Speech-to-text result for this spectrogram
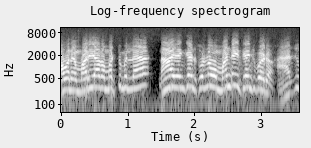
அவனை மரியாதை மட்டும் இல்ல நான் எங்கன்னு சொன்ன உன் மண்டையும் தேஞ்சு போயிடும். அது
